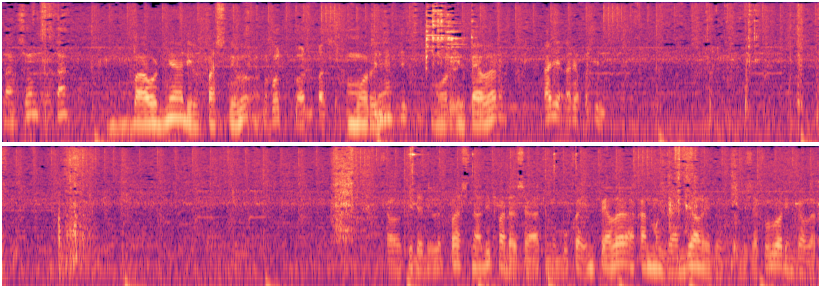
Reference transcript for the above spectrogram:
Langsung kita bautnya dilepas dulu baru baru pas. umurnya umur impeller Ada ada pas ini. kalau tidak dilepas nanti pada saat membuka impeller akan mengganjal itu nggak bisa keluar impeller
